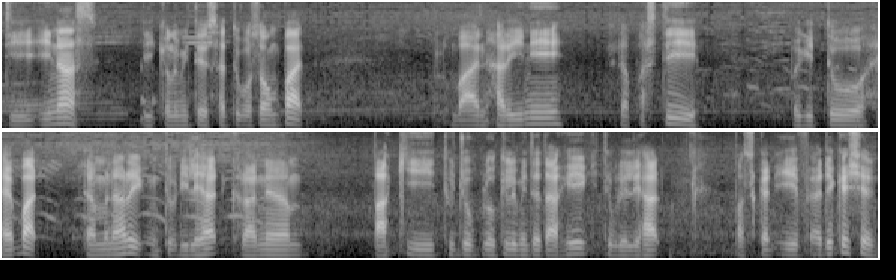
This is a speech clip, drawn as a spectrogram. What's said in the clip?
di Inas di kilometer 104. Perlombaan hari ini sudah pasti begitu hebat dan menarik untuk dilihat kerana pagi 70 km terakhir kita boleh lihat pasukan EF Education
